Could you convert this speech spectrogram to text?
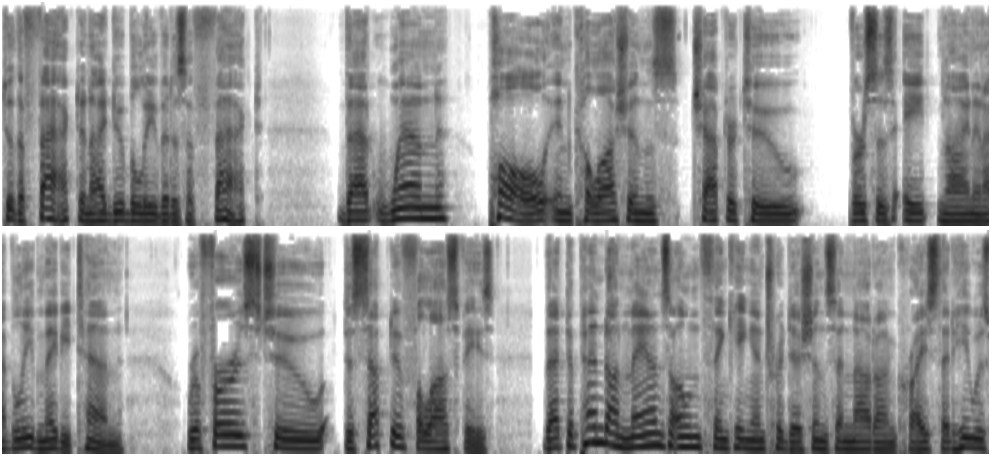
to the fact, and I do believe it is a fact, that when Paul in Colossians chapter 2, verses 8, 9, and I believe maybe 10, refers to deceptive philosophies that depend on man's own thinking and traditions and not on Christ, that he was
